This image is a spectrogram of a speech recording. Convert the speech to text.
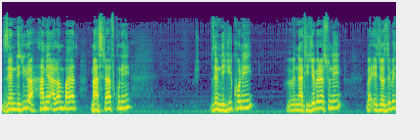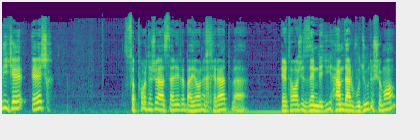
زندگی رو همه الان باید مصرف کنی زندگی کنی و به نتیجه برسونی و اجازه بدی که عشق سپورتش رو از طریق بیان خرد و ارتعاش زندگی هم در وجود شما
